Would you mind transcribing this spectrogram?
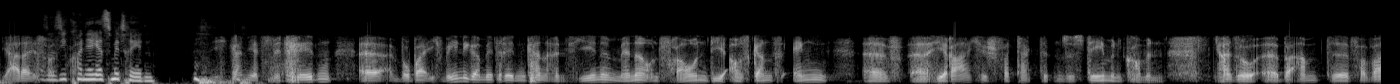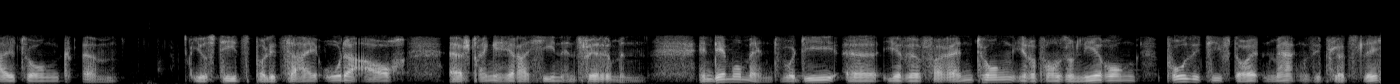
Ja, da ist also was Sie können ja jetzt mitreden. Ich kann jetzt mitreden, äh, wobei ich weniger mitreden kann als jene Männer und Frauen, die aus ganz eng äh, äh, hierarchisch vertakteten Systemen kommen. Also äh, Beamte, Verwaltung, ähm, Justiz, Polizei oder auch äh, strenge Hierarchien in Firmen. In dem Moment, wo die äh, ihre Verrentung, ihre Pensionierung positiv deuten, merken sie plötzlich,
